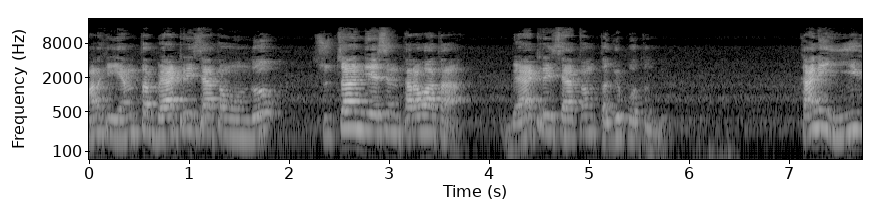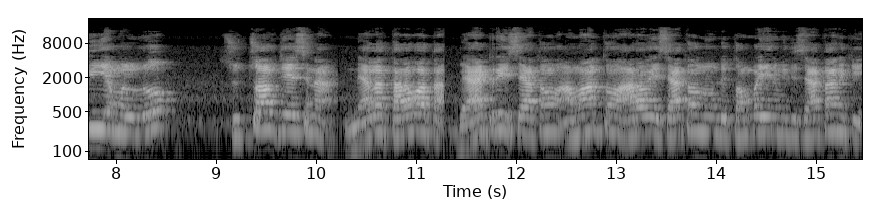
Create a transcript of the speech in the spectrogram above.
మనకి ఎంత బ్యాటరీ శాతం ఉందో స్విచ్ ఆన్ చేసిన తర్వాత బ్యాటరీ శాతం తగ్గిపోతుంది. కానీ ఈవీఎంలలో స్విచ్ ఆఫ్ చేసిన నెల తర్వాత బ్యాటరీ శాతం అమాంతం అరవై శాతం నుండి తొంభై ఎనిమిది శాతానికి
